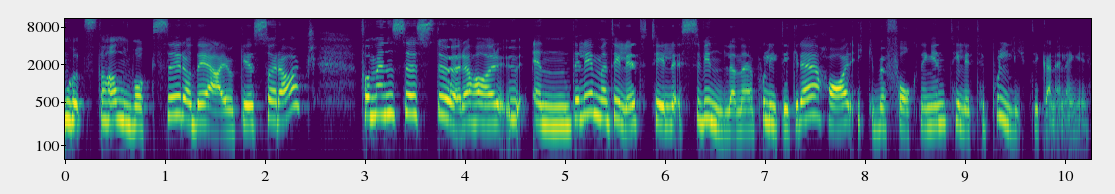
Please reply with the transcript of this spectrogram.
motstand vokser, og det er jo ikke så rart. For mens Støre har uendelig med tillit til svindlende politikere, har ikke befolkningen tillit til politikerne lenger.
